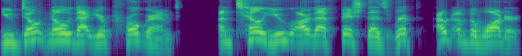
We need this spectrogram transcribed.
You don't know that you're programmed until you are that fish that's ripped out of the water,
